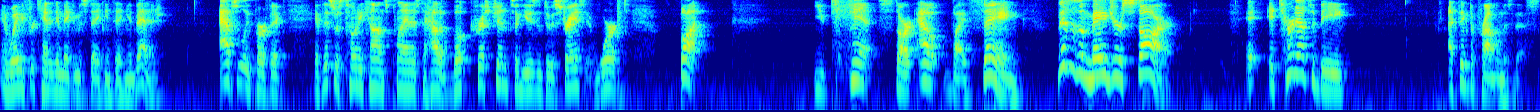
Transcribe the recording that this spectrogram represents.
and waiting for Kenny to make a mistake and taking advantage. Absolutely perfect. If this was Tony Khan's plan as to how to book Christian to use him to his strengths, it worked. But you can't start out by saying this is a major star. It, it turned out to be. I think the problem is this.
